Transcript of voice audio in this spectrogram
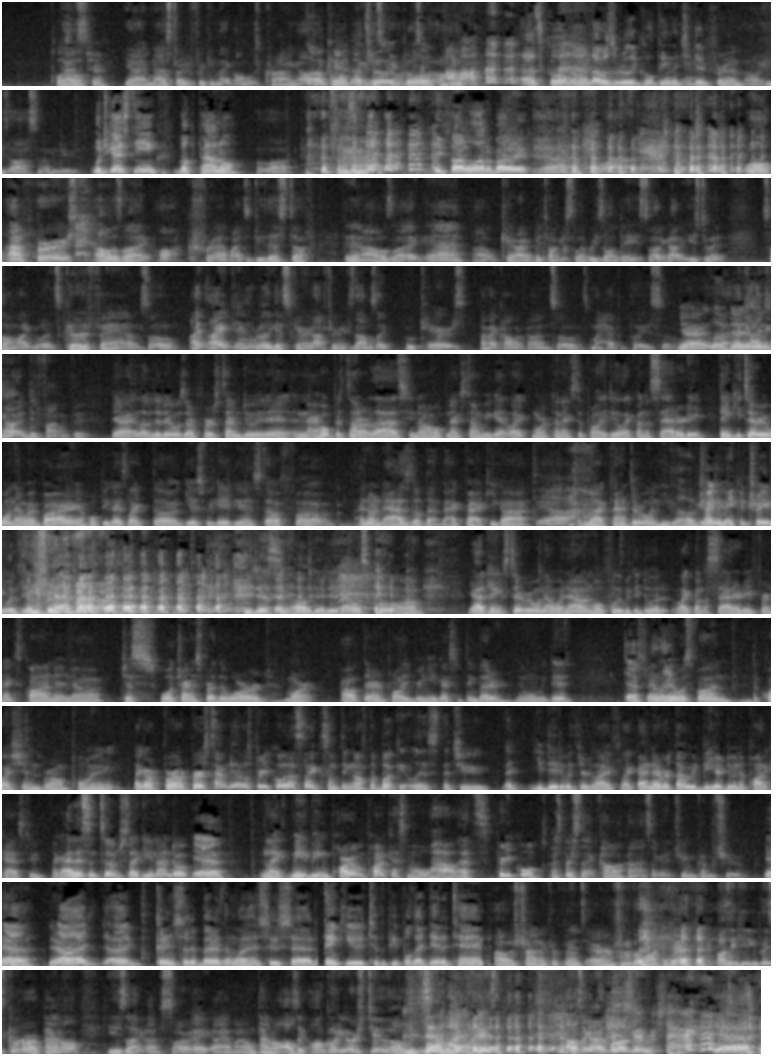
Plus That's- Ultra. yeah, and Naz started freaking like almost crying. I was like, Okay, "Come that's really go, cool. That's cool, man. That was a really cool thing that you did for him. Oh, he's awesome, dude. What'd you guys think about the panel? A lot. he thought a lot about it. Yeah, a lot. Well, at first I was like, oh crap, I have to do this stuff, and then I was like, eh, I don't care. I've been talking to celebrities all day, so I got used to it. So I'm like, well, it's good, fam. So I, I didn't really get scared after it because I was like, who cares? I'm at Comic Con, so it's my happy place. So Yeah, I I, loved I, it. it I was, think I did fine with it. yeah, I loved it. It was our first time doing it, and I hope it's not our last. You know, I hope next time we get like more connects to probably do like on a Saturday. Thank you to everyone that went by. I hope you guys liked the gifts we gave you and stuff. Uh, I know Naz loved that backpack he got. Yeah. The Black Panther one, he loved Trying it. to dude. make a trade with him for that. he just loved it, dude. That was cool. Um, yeah, thanks to everyone that went out, and hopefully we could do it like on a Saturday for next con, and uh, just we'll try and spread the word more out there, and probably bring you guys something better than what we did. But Definitely. it was fun. The questions were on point. Like our for our first time, dude, that was pretty cool. That's like something off the bucket list that you that you did with your life. Like I never thought we'd be here doing a podcast, dude. Like I listened to him just like you, Nando, yeah. And like me being part of a podcast. I'm like, wow, that's pretty cool. Especially at Comic Con, that's like a dream come true. Yeah, yeah. No, I, I couldn't said it better than what Jesus said. Thank you to the people that did attend. I was trying to convince Aaron from The Walking Dead. I was like, can you please come to our panel? He's like, I'm sorry, I, I have my own panel. I was like, I'll go to yours too. I was like, this is my place. I was like, I love sure, you. for sure. Yeah.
